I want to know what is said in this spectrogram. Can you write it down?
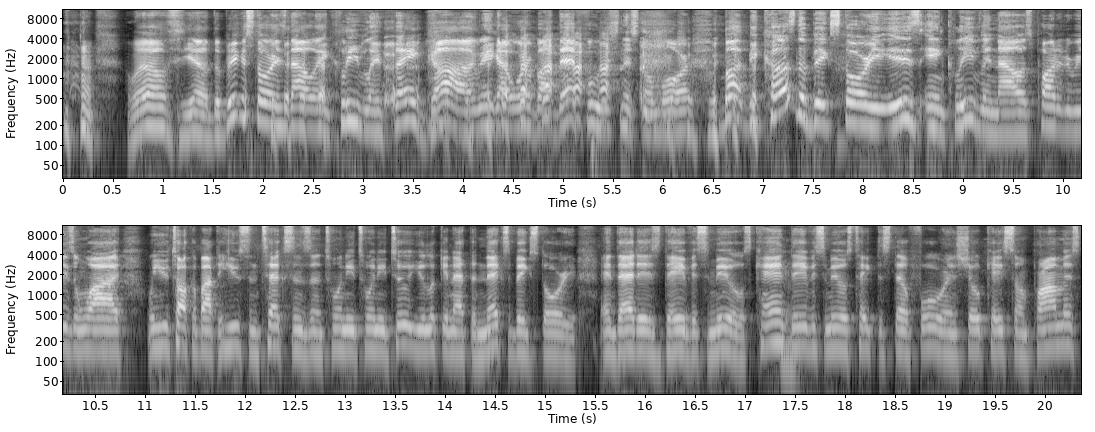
well, yeah, the biggest story is now in Cleveland. Thank God we ain't got to worry about that foolishness no more. But because the big story is in Cleveland now, is part of the reason why when you talk about the Houston Texans in 2022, you're looking at the next big story, and that is Davis Mills. Can mm-hmm. Davis Mills take the step forward and showcase some promise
